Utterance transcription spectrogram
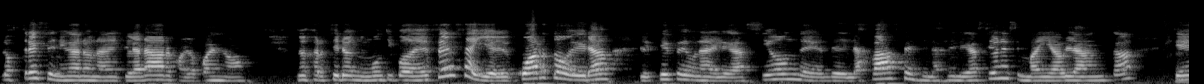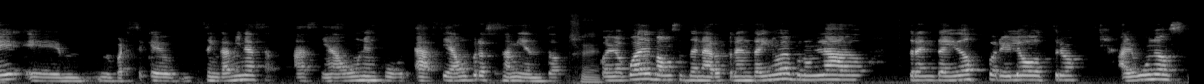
Los tres se negaron a declarar, con lo cual no, no ejercieron ningún tipo de defensa y el cuarto era el jefe de una delegación de, las bases, de las delegaciones en Bahía Blanca, que eh, me parece que se encamina hacia un, hacia un procesamiento. Con lo cual vamos a tener 39 por un lado, 32 por el otro. Algunos,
